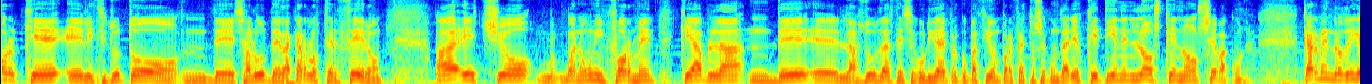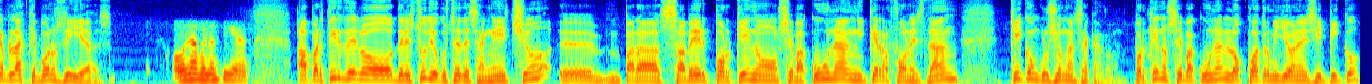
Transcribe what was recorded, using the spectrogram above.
porque el Instituto de Salud de la Carlos III ha hecho bueno, un informe que habla de eh, las dudas de seguridad y preocupación por efectos secundarios que tienen los que no se vacunan. Carmen Rodríguez Blasquez, buenos días. Hola, buenos días. A partir de lo, del estudio que ustedes han hecho eh, para saber por qué no se vacunan y qué razones dan, ¿qué conclusión han sacado? ¿Por qué no se vacunan los cuatro millones y pico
